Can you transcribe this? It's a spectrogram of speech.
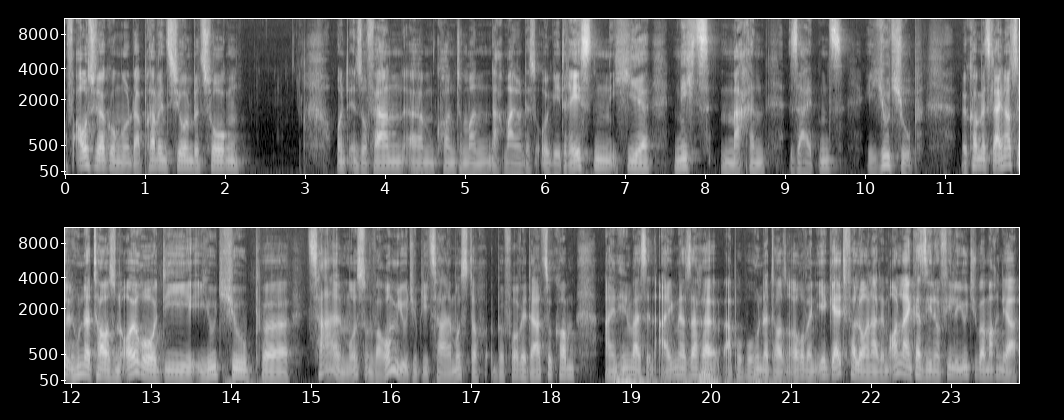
auf Auswirkungen oder Prävention bezogen. Und insofern ähm, konnte man nach Meinung des OLG Dresden hier nichts machen seitens YouTube. Wir kommen jetzt gleich noch zu den 100.000 Euro, die YouTube äh, zahlen muss und warum YouTube die zahlen muss. Doch bevor wir dazu kommen, ein Hinweis in eigener Sache. Apropos 100.000 Euro, wenn ihr Geld verloren habt im Online-Casino, viele YouTuber machen ja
